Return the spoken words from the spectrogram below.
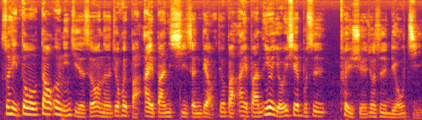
所以都到二年级的时候呢，就会把爱班牺牲掉，就把爱班，因为有一些不是退学就是留级，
